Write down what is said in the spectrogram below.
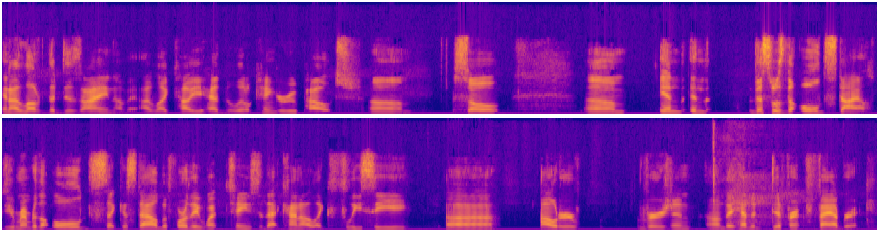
and I loved the design of it. I liked how you had the little kangaroo pouch. Um, so, um, and and this was the old style. Do you remember the old Sitka style before they went changed to that kind of like fleecy uh, outer version? Um, they had a different fabric.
